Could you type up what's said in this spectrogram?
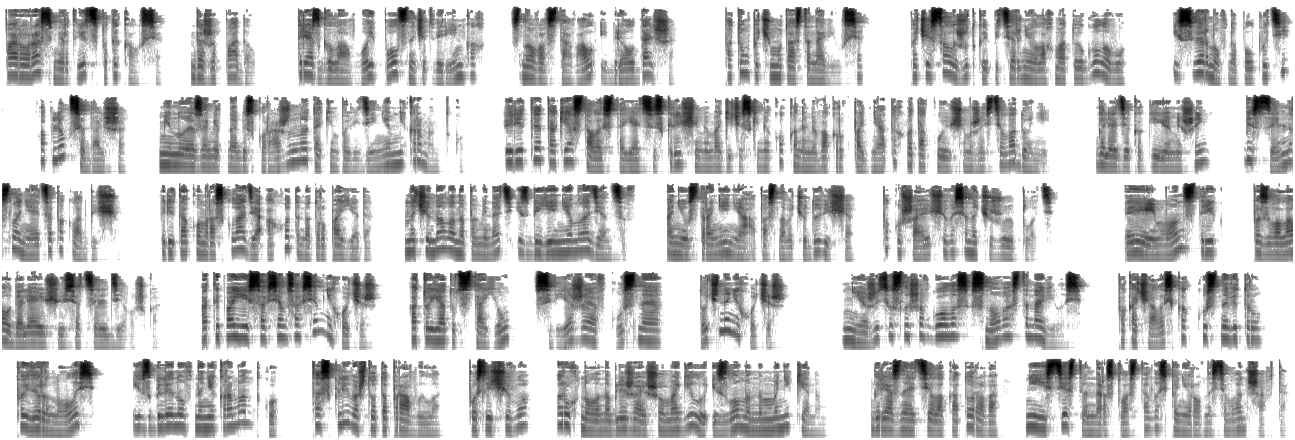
Пару раз мертвец спотыкался, даже падал, тряс головой, полз на четвереньках, снова вставал и брел дальше. Потом почему-то остановился, почесал жуткой пятерней лохматую голову и, свернув на полпути, поплелся дальше, минуя заметно обескураженную таким поведением некромантку. Эрите так и осталась стоять с искрящими магическими коконами вокруг поднятых в атакующем жесте ладоней, глядя, как ее мишень бесцельно слоняется по кладбищу. При таком раскладе охота на трупоеда начинала напоминать избиение младенцев, а не устранение опасного чудовища, покушающегося на чужую плоть. «Эй, монстрик!» — позвала удаляющуюся цель девушка. «А ты поесть совсем-совсем не хочешь? А то я тут стою, свежая, вкусная. Точно не хочешь?» Нежить, услышав голос, снова остановилась, покачалась, как куст на ветру, повернулась и, взглянув на некромантку, тоскливо что-то провыла, после чего рухнула на ближайшую могилу изломанным манекеном, грязное тело которого неестественно распласталось по неровностям ландшафта.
